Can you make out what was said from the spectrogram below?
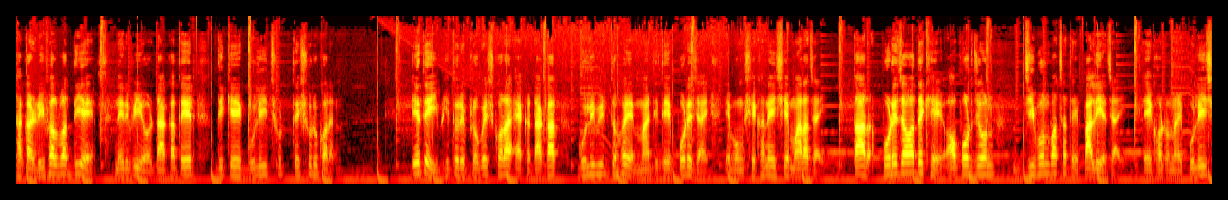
থাকা রিভলভার দিয়ে নির্ভীয় ডাকাতের দিকে গুলি ছুটতে শুরু করেন। এতেই ভিতরে প্রবেশ করা এক ডাকাত গুলিবিদ্ধ হয়ে মাটিতে পড়ে যায় এবং সেখানেই সে মারা যায়। তার পড়ে যাওয়া দেখে অপরজন জীবন বাঁচাতে পালিয়ে যায়। এই ঘটনায় পুলিশ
